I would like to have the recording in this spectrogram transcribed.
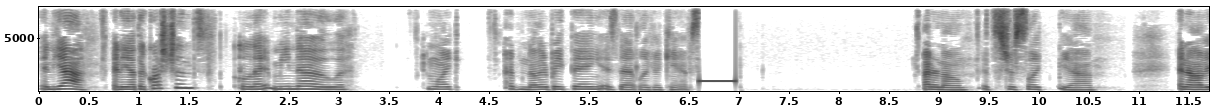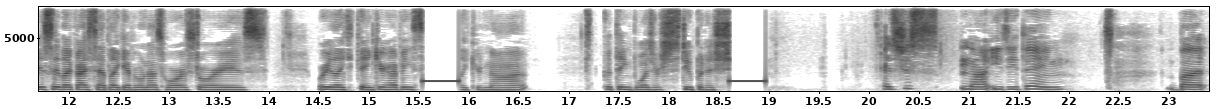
And yeah, any other questions? Let me know. And like another big thing is that like I can't have I don't know. It's just like yeah. And obviously like I said like everyone has horror stories where you like think you're having like you're not. Good thing boys are stupid as. It's just not easy thing. But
